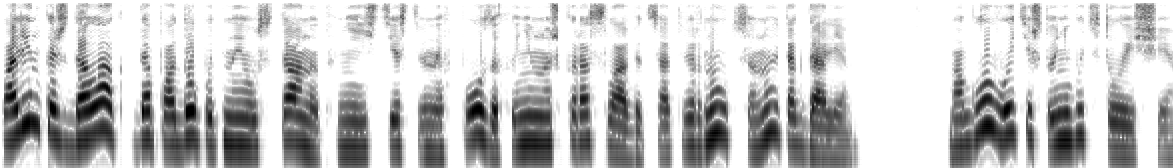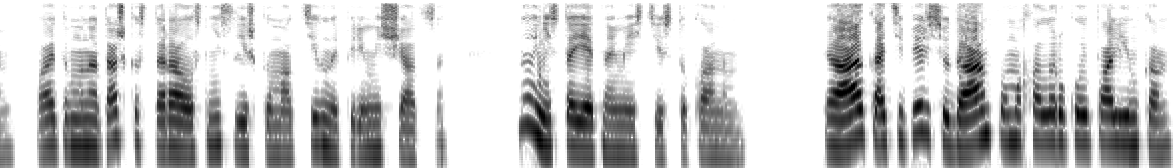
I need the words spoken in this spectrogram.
Полинка ждала, когда подопытные устанут в неестественных позах и немножко расслабятся, отвернутся, ну и так далее. Могло выйти что-нибудь стоящее, поэтому Наташка старалась не слишком активно перемещаться, ну и не стоять на месте истуканом. «Так, а теперь сюда», – помахала рукой Полинка.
